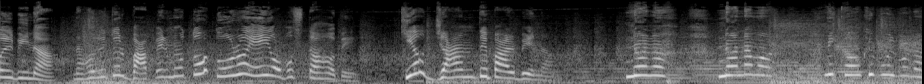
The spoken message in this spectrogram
বলবি না। না হলে তোর বাপের মতো তোরও এই অবস্থা হবে। কেউ জানতে পারবে না। না না না না মা আমি কাউকে বলব না।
